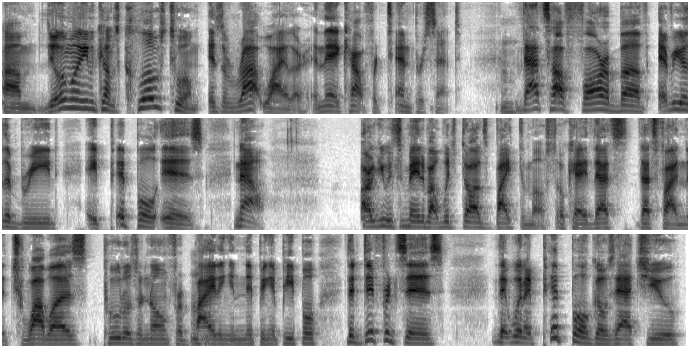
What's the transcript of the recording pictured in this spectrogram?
Um, the only one that even comes close to them is a Rottweiler, and they account for 10%. That's how far above every other breed a pit bull is. Now, arguments are made about which dogs bite the most. Okay, that's that's fine. The Chihuahuas, poodles are known for biting and nipping at people. The difference is that when a pit bull goes at you,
